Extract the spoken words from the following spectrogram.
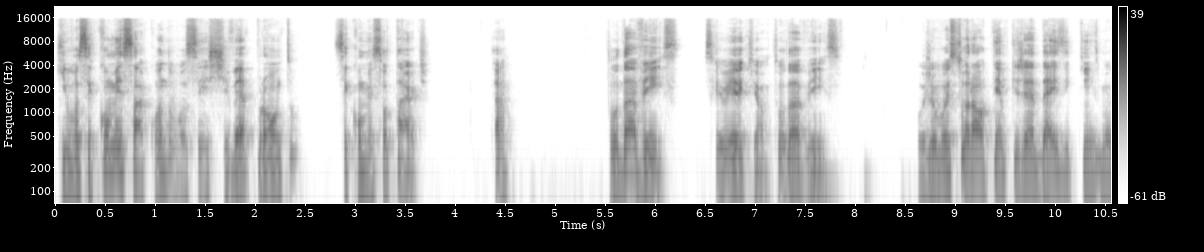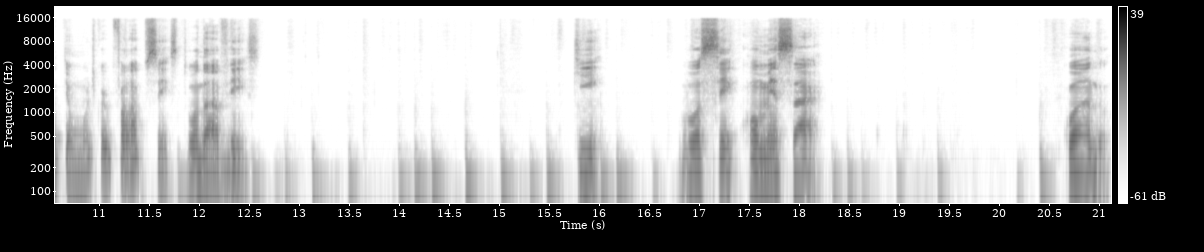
que você começar quando você estiver pronto, você começou tarde. Tá? Toda vez. Escrever aqui, ó. Toda vez. Hoje eu vou estourar o tempo que já é 10 e 15, mas eu tenho um monte de coisa pra falar pra vocês. Toda vez que você começar quando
